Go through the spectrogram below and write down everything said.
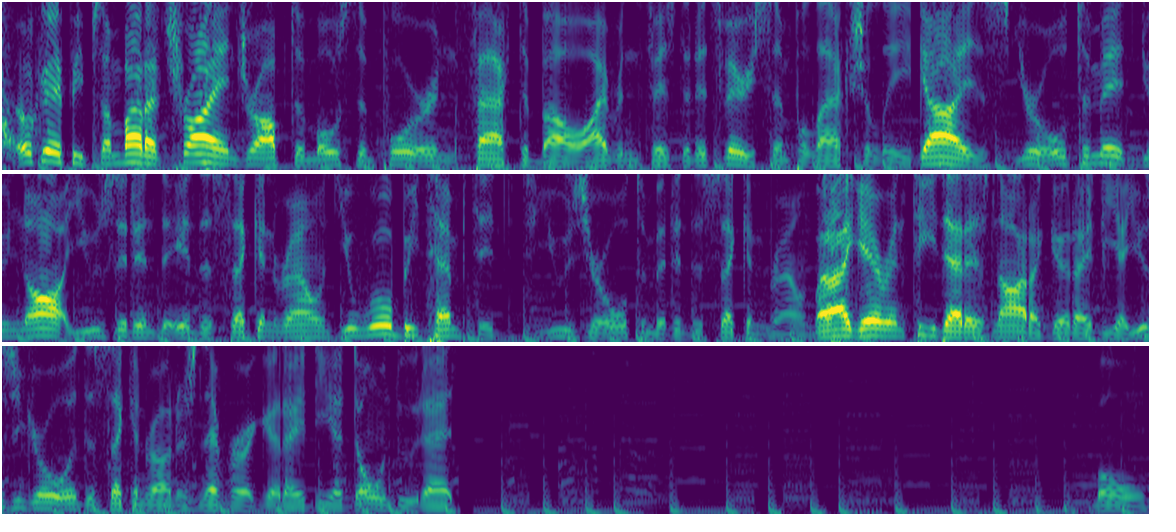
Okay, peeps, I'm about to try and drop the most important fact about Iron Fist, and it's very simple, actually. Guys, your ultimate, do not use it in the in the second round. You will be tempted to use your ultimate in the second round, but I guarantee that is not a good idea. Using your ult in the second round is never a good idea. Don't do that. Boom.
